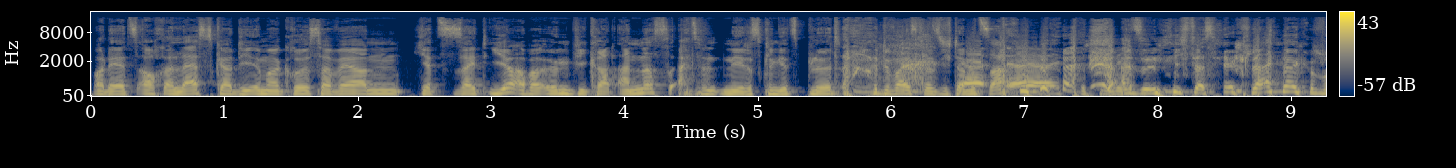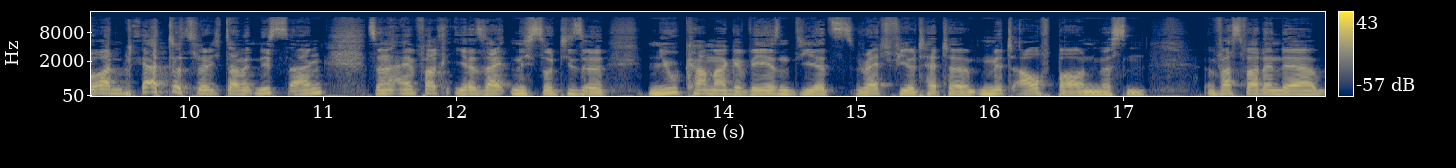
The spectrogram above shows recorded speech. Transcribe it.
oder jetzt auch Alaska, die immer größer werden. Jetzt seid ihr aber irgendwie gerade anders. Also nee, das klingt jetzt blöd, aber du weißt, was ich damit ja, sage. Ja, ja, also nicht, dass ihr kleiner geworden wärt, das will ich damit nicht sagen, sondern einfach, ihr seid nicht so diese Newcomer gewesen, die jetzt Redfield hätte mit aufbauen müssen. Was war denn der,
